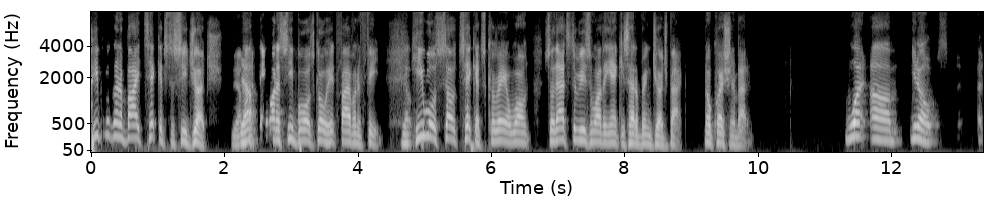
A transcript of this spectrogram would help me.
People are going to buy tickets to see Judge. Yep. Yeah. They want to see balls go hit 500 feet. Yep. He will sell tickets. Correa won't. So that's the reason why the Yankees had to bring Judge back. No question about it. What um, you know, uh,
